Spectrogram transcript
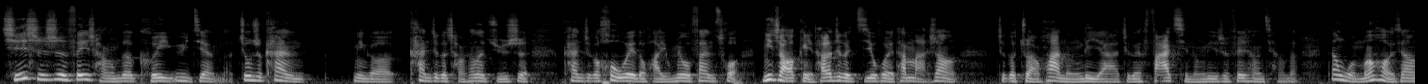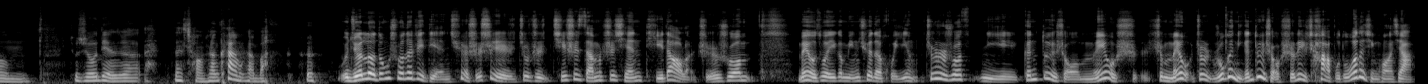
其实是非常的可以预见的，就是看。那个看这个场上的局势，看这个后卫的话有没有犯错，你只要给他了这个机会，他马上这个转化能力啊，这个发起能力是非常强的。但我们好像就是有点是，在场上看不看吧。我觉得乐东说的这点确实是，就是其实咱们之前提到了，只是说没有做一个明确的回应。就是说你跟对手没有实是没有，就是如果你跟对手实力差不多的情况下，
